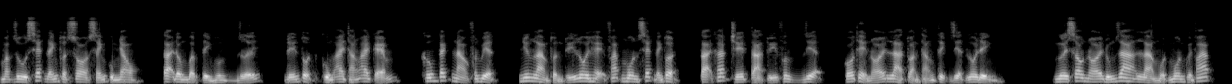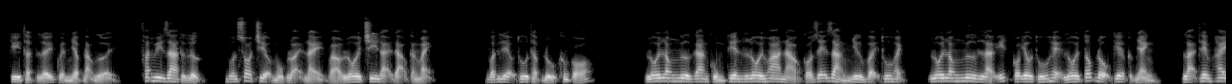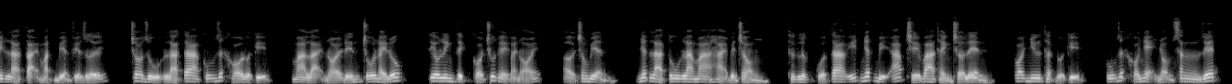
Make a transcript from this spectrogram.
Mặc dù xét đánh thuật so sánh cùng nhau, tại đồng bậc tình huống dưới, đến tột cùng ai thắng ai kém, không cách nào phân biệt, nhưng làm thuần túy lôi hệ pháp môn xét đánh thuật, tại khắc chế tà túy phương diện, có thể nói là toàn thắng tịch diệt lôi đỉnh. Người sau nói đúng ra là một môn quyền pháp, kỳ thật lấy quyền nhập đạo người, phát huy ra thực lực, muốn so triệu mục loại này vào lôi chi đại đạo càng mạnh. Vật liệu thu thập đủ không có. Lôi long ngư gan cùng tiên lôi hoa nào có dễ dàng như vậy thu hoạch, lôi long ngư là ít có yêu thú hệ lôi tốc độ kia cực nhanh lại thêm hay là tại mặt biển phía dưới, cho dù là ta cũng rất khó đuổi kịp, mà lại nói đến chỗ này lúc, tiêu linh tịch có chút hề phải nói, ở trong biển, nhất là tu la ma hải bên trong, thực lực của ta ít nhất bị áp chế ba thành trở lên, coi như thật đuổi kịp, cũng rất khó nhẹ nhõm săn giết.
